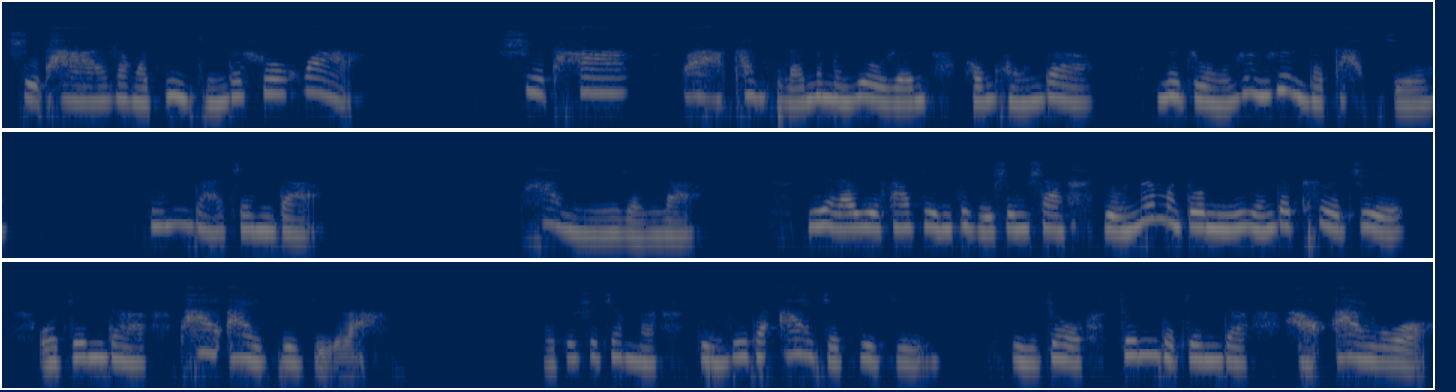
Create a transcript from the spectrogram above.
是他让我尽情的说话，是他。哇，看起来那么诱人，红红的，那种润润的感觉，真的真的太迷人了。越来越发现自己身上有那么多迷人的特质，我真的太爱自己了。我就是这么点滴的爱着自己，宇宙真的真的好爱我，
